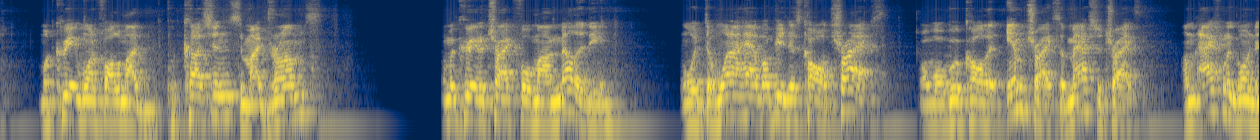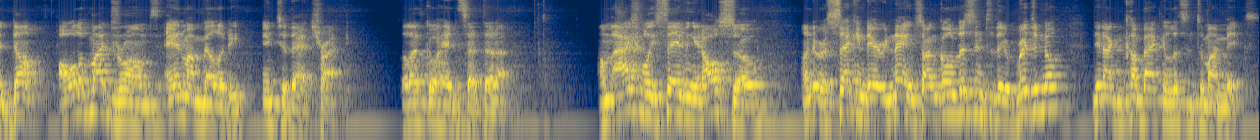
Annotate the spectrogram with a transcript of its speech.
I'm gonna create one for all of my percussions and my drums. I'm gonna create a track for my melody. And with the one I have up here that's called tracks, or what we'll call it M tracks or master tracks, I'm actually going to dump all of my drums and my melody into that track. So let's go ahead and set that up. I'm actually saving it also under a secondary name. So I can go listen to the original, then I can come back and listen to my mix.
